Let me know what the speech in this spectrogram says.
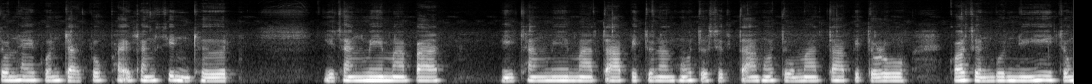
ตนให้พ้นจากทุกภัยทั้งสิ้นเถิด อิทังเมมาปาอิทังเมมาตาปิตุนังโหตุสึกตาโหตุมาตาปิตุโลขอส่วนบุญนี้จง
